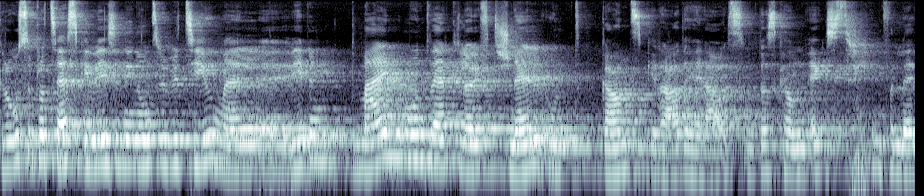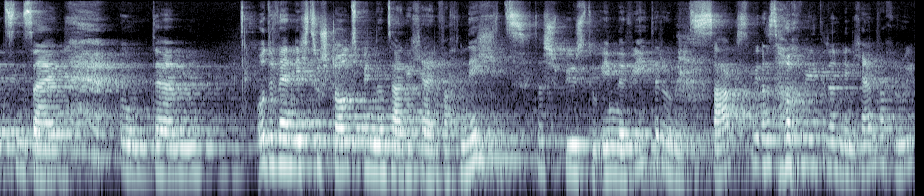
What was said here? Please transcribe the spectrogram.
großer Prozess gewesen in unserer Beziehung, weil äh, eben mein Mundwerk läuft schnell und ganz gerade heraus und das kann extrem verletzend sein. Und, ähm, oder wenn ich zu stolz bin, dann sage ich einfach nichts. Das spürst du immer wieder und sagst mir das auch wieder, dann bin ich einfach ruhig.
